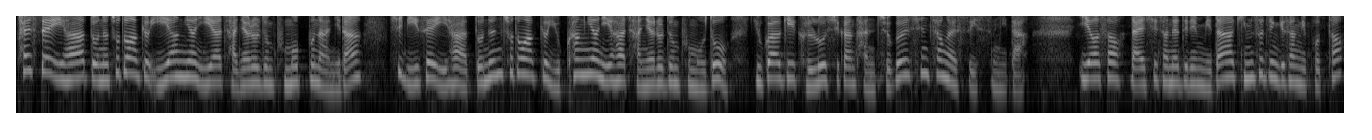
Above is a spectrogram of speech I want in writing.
8세 이하 또는 초등학교 2학년 이하 자녀를 둔 부모뿐 아니라 12세 이하 또는 초등학교 6학년 이하 자녀를 둔 부모도 육아기 근로시간 단축을 신청할 수 있습니다. 이어서 날씨 전해드립니다. 김수진 기상 리포터.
